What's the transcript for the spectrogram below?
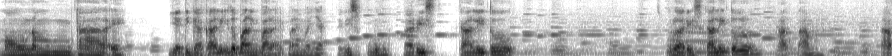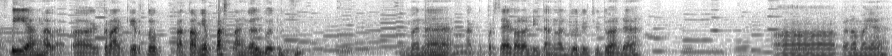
mau enam kali eh ya tiga kali itu paling paling paling banyak. Jadi 10 hari sekali itu 10 hari sekali itu khatam tapi yang uh, terakhir tuh khatamnya pas tanggal 27 di mana aku percaya kalau di tanggal 27 itu ada uh, apa namanya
